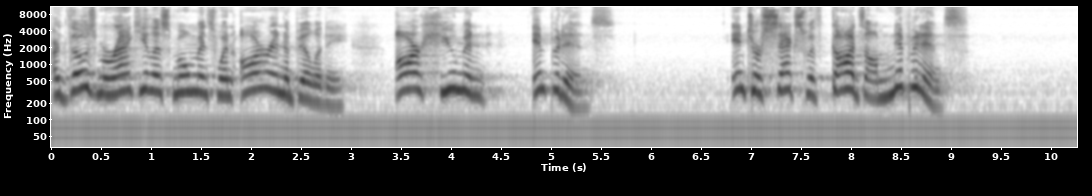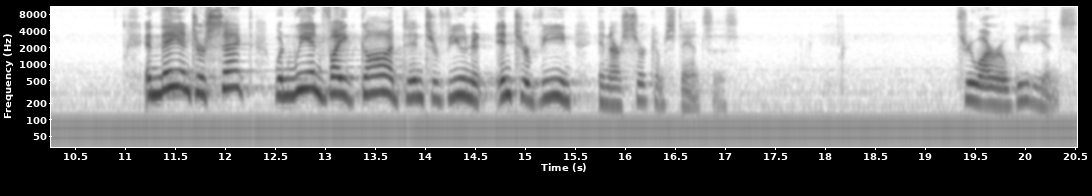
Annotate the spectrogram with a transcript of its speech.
are those miraculous moments when our inability, our human impotence, intersects with God's omnipotence. And they intersect when we invite God to intervene, intervene in our circumstances through our obedience.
